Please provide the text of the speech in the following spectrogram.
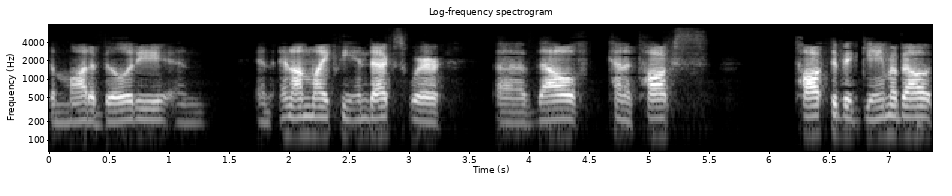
the modability and and and unlike the Index where uh, Valve kind of talks talked a big game about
